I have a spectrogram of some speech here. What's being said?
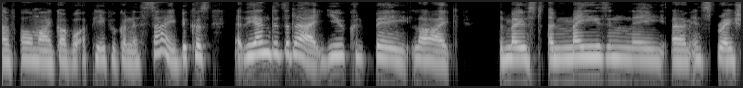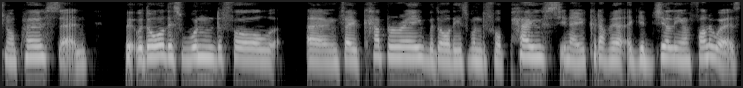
of oh my god what are people going to say because at the end of the day you could be like the most amazingly um, inspirational person but with all this wonderful um, vocabulary with all these wonderful posts you know you could have a, a gajillion followers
